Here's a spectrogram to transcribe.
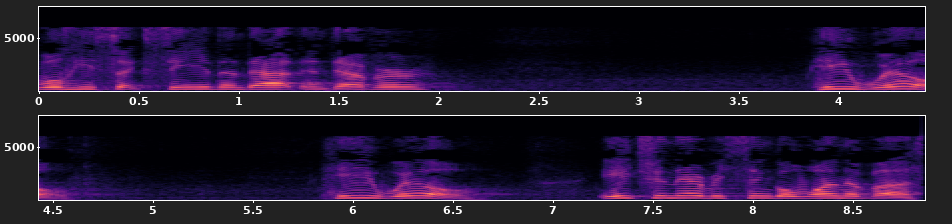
Will He succeed in that endeavor? He will. He will. Each and every single one of us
